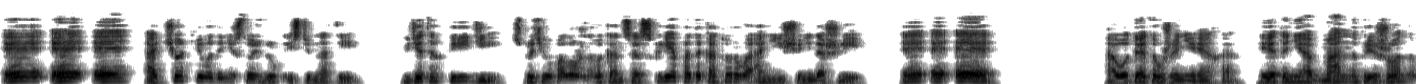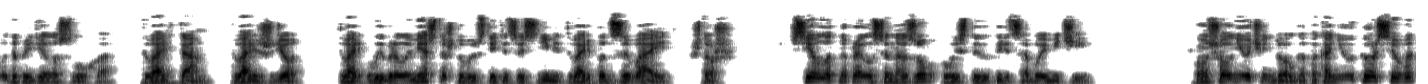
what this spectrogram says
э-э-э отчетливо донеслось вдруг из темноты. Где-то впереди, с противоположного конца склепа, до которого они еще не дошли. Э-э-э. А вот это уже не эхо, и это не обман напряженного до предела слуха. Тварь там, тварь ждет. Тварь выбрала место, чтобы встретиться с ними. Тварь подзывает. Что ж, Всеволод направился на зов, выставив перед собой мечи. Он шел не очень долго, пока не уперся в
